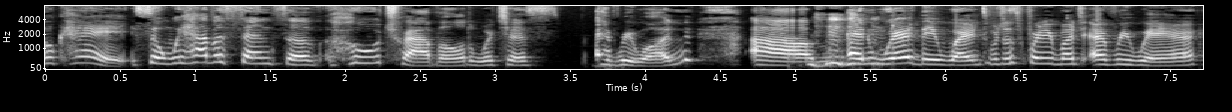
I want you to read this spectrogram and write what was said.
Okay, so we have a sense of who traveled, which is everyone um, and where they went, which is pretty much everywhere.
